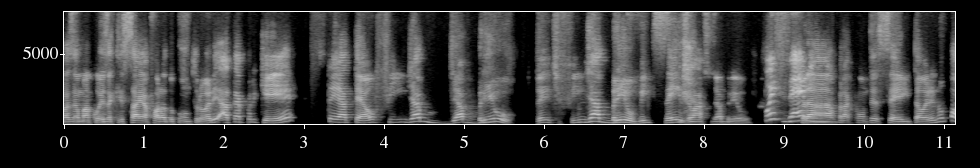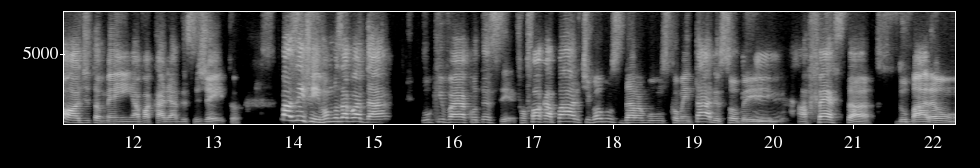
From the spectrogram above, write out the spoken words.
fazer uma coisa que saia fora do controle, até porque tem até o fim de, ab- de abril Gente, fim de abril, 26, eu acho, de abril. Pois é. Para acontecer. Então, ele não pode também avacalhar desse jeito. Mas, enfim, vamos aguardar o que vai acontecer. Fofoca à parte, vamos dar alguns comentários sobre uhum. a festa do Barão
